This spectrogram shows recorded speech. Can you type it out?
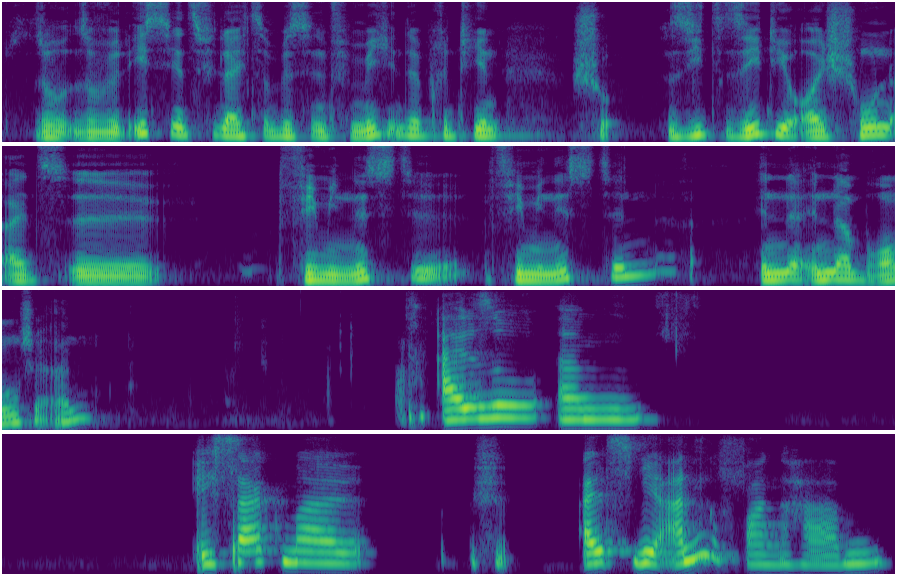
so, so würde ich es jetzt vielleicht so ein bisschen für mich interpretieren, sieht, seht ihr euch schon als äh, Feministe, Feministin in, in der Branche an? Also, ähm, ich sag mal, als wir angefangen haben,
